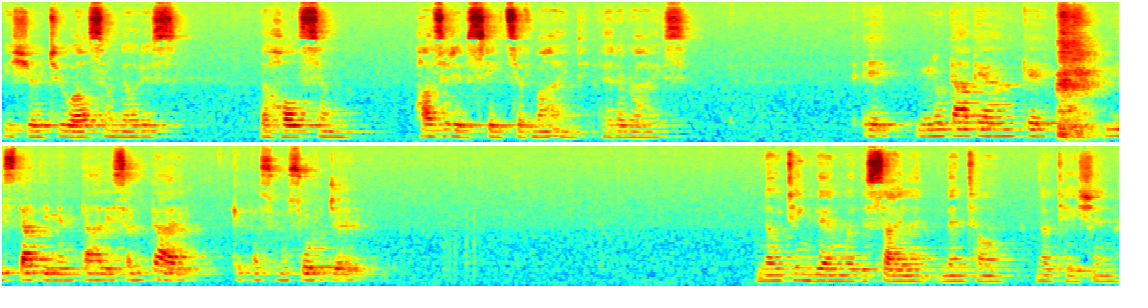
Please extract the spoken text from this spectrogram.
Be sure to also notice the wholesome, positive states of mind that arise. E notate anche gli stati mentali salutari che possono sorgere. Noting them with a silent mental notation.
